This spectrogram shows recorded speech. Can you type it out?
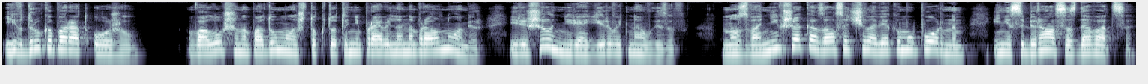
И вдруг аппарат ожил. Волошина подумала, что кто-то неправильно набрал номер и решила не реагировать на вызов. Но звонивший оказался человеком упорным и не собирался сдаваться.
